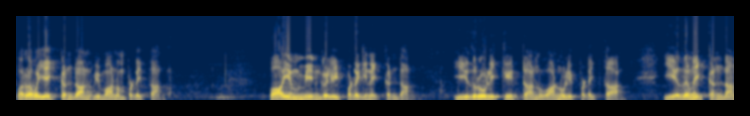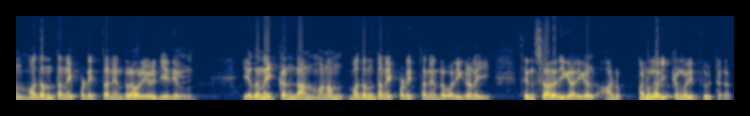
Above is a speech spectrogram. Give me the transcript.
பறவையை கண்டான் விமானம் படைத்தான். பாயம் மீன்களில் படகினை கண்டான். எதிரொலி கேட்டான் வானொலி படைத்தான். எதனை கண்டான் மதம் தன்னை படைத்தான் என்று அவர் எழுதியதில் எதனை கண்டான் மனம் மதம் தன்னை படைத்தான் என்ற வரிகளை சென்சார் அதிகாரிகள் அனு அனுமதிக்க மறுத்துவிட்டனர்.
